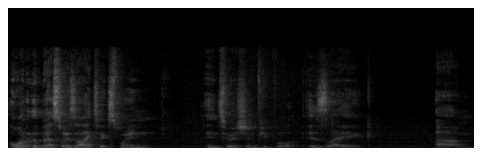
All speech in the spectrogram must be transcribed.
one of the best ways I like to explain intuition people is like, um,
